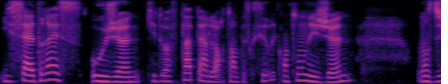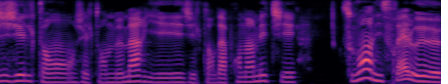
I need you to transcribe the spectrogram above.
il s'adresse aux jeunes qui doivent pas perdre leur temps. Parce que c'est vrai, quand on est jeune, on se dit, j'ai le temps, j'ai le temps de me marier, j'ai le temps d'apprendre un métier. Souvent, en Israël, euh,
